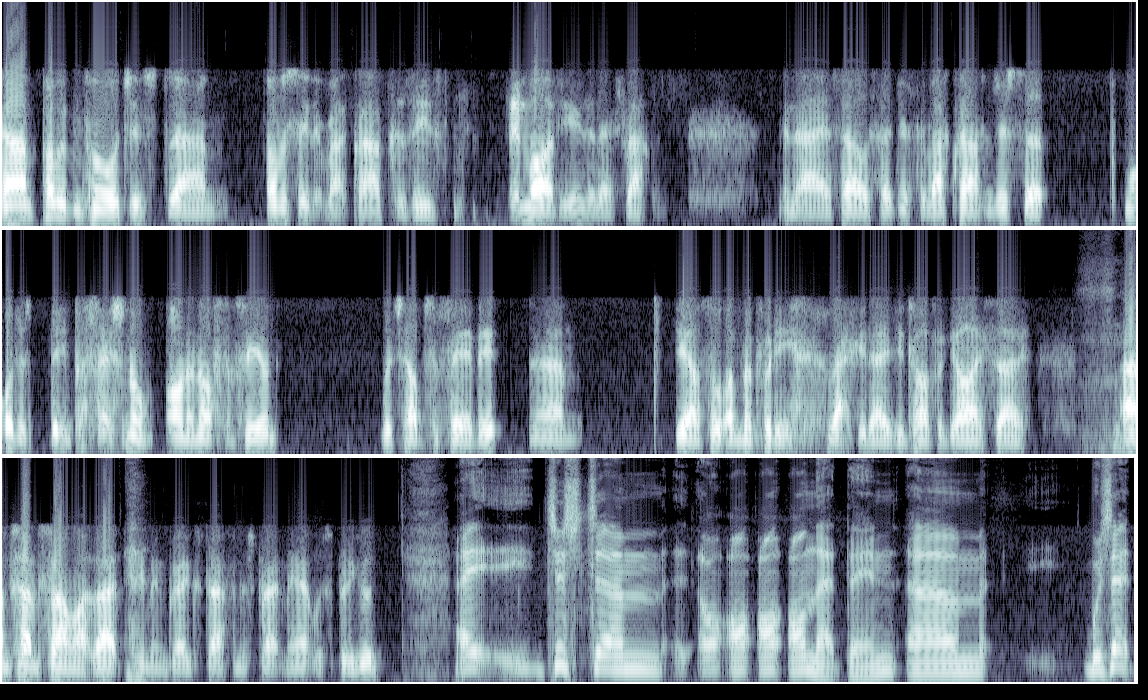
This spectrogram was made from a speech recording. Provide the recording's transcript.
Um, probably more just um, obviously the ruck class because he's, in my view, the best ruckman in the AFL. So just the ruck class and just the more just being professional on and off the field, which helps a fair bit. Um, yeah, I thought I'm a pretty lackey daisy type of guy, so um, to have someone like that, him and Greg Stafford to straighten me out was pretty good. Hey, just um, on, on that, then, um, was that?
